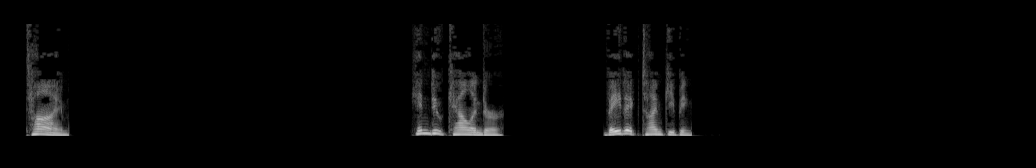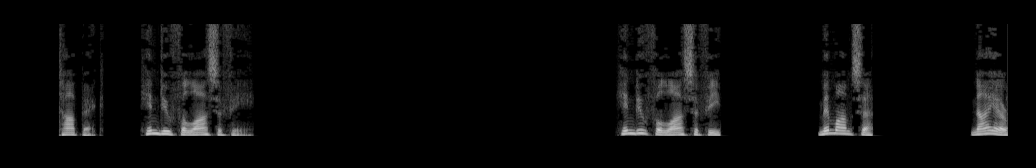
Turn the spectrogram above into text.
Time. Hindu calendar. Vedic timekeeping. Hindu philosophy. Hindu philosophy. Mimamsa. Nyaya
